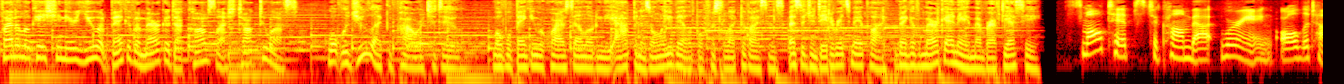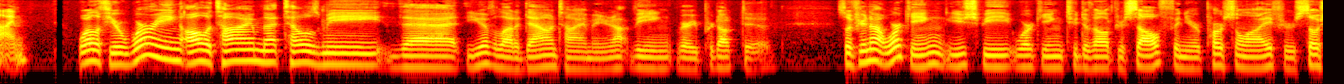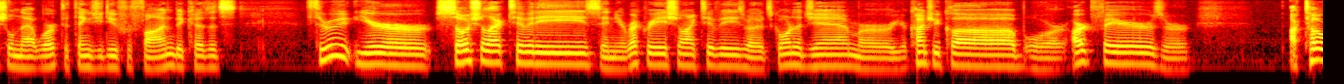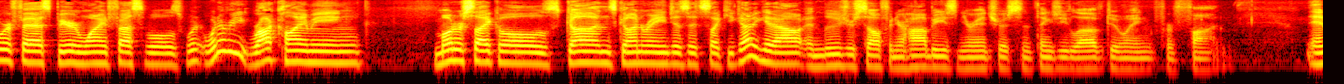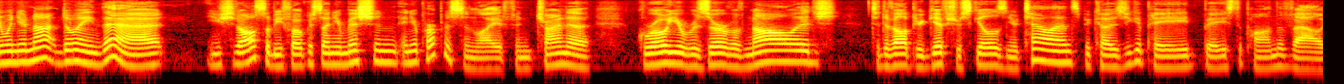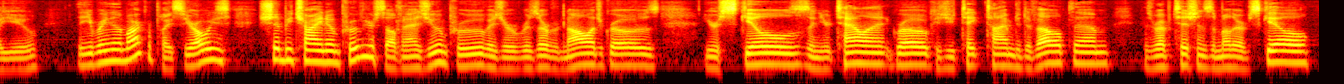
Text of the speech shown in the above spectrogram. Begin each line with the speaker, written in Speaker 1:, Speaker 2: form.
Speaker 1: Find a location near you at bankofamerica.com slash talk to us. What would you like the power to do? Mobile banking requires downloading the app and is only available for select devices. Message and data rates may apply. Bank of America and a member FDIC.
Speaker 2: Small tips to combat worrying all the time.
Speaker 3: Well, if you're worrying all the time, that tells me that you have a lot of downtime and you're not being very productive. So if you're not working, you should be working to develop yourself and your personal life, your social network, the things you do for fun, because it's through your social activities and your recreational activities, whether it's going to the gym or your country club or art fairs or Oktoberfest, beer and wine festivals, whatever you, rock climbing, motorcycles, guns, gun ranges. It's like you got to get out and lose yourself in your hobbies and your interests and things you love doing for fun. And when you're not doing that, you should also be focused on your mission and your purpose in life and trying to grow your reserve of knowledge, to develop your gifts, your skills, and your talents because you get paid based upon the value that you bring to the marketplace. So you always should be trying to improve yourself. And as you improve, as your reserve of knowledge grows, your skills and your talent grow because you take time to develop them, because repetition is the mother of skill.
